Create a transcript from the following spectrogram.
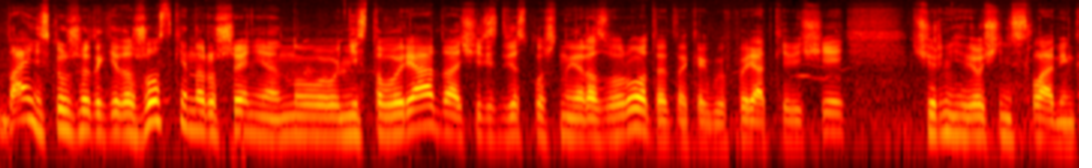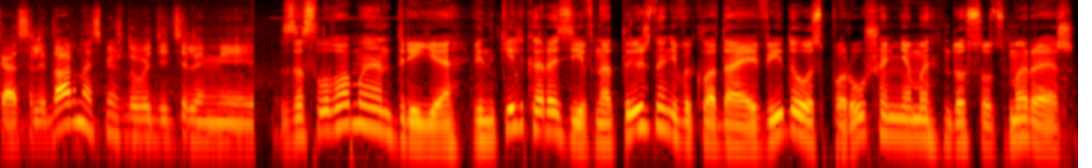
Да, я не скажу, что это какие-то жесткие нарушения, но не с того ряда, а через две сплошные развороты, это как бы в порядке вещей. В Чернигове очень слабенькая солидарность между водителями. За словами Андрія, він кілька разів на тиждень викладає відео з порушеннями до соцмереж.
